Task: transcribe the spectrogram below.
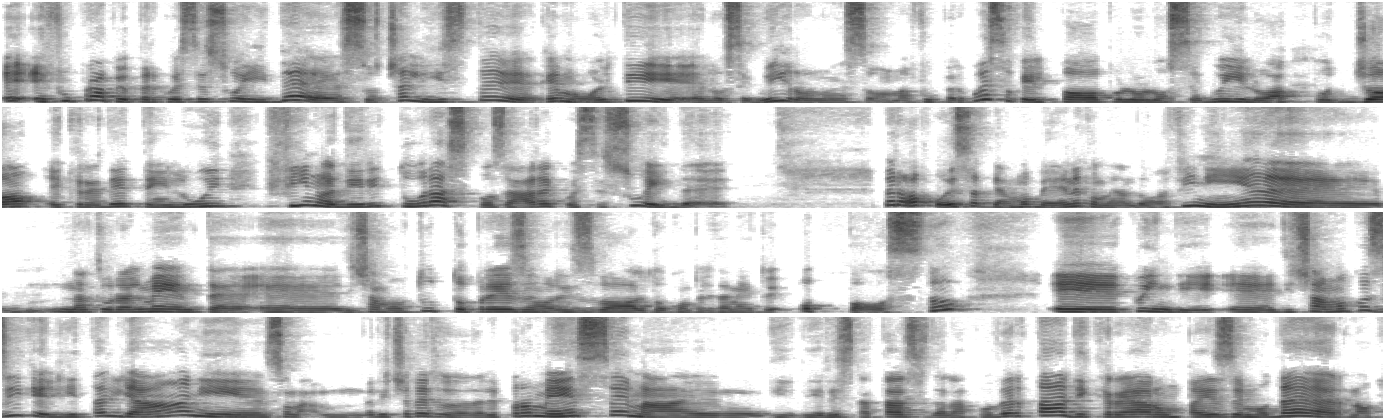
e, e, fu proprio per queste sue idee socialiste che molti eh, lo seguirono, insomma, fu per questo che il popolo lo seguì, lo appoggiò e credette in lui fino addirittura a sposare queste sue idee. Però poi sappiamo bene come andò a finire, naturalmente eh, diciamo tutto prese un risvolto completamente opposto e quindi eh, diciamo così che gli italiani insomma, ricevettero delle promesse ma, eh, di, di, riscattarsi dalla povertà, di creare un paese moderno,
